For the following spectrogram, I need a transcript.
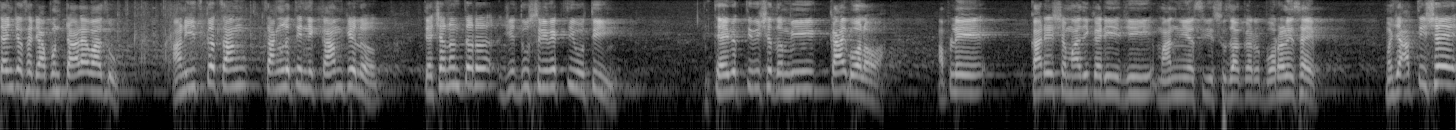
त्यांच्यासाठी आपण टाळ्या वाजू आणि इतकं चांग चांगलं त्यांनी काम केलं. त्याच्यानंतर जी दुसरी व्यक्ती होती त्या व्यक्तीविषयी तर मी काय बोलावा? आपले कार्यक्षम अधिकारी जी माननीय श्री सुधाकर बोराळे साहेब म्हणजे अतिशय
